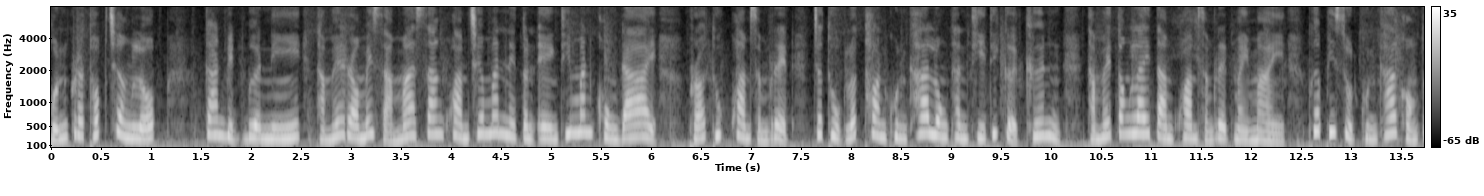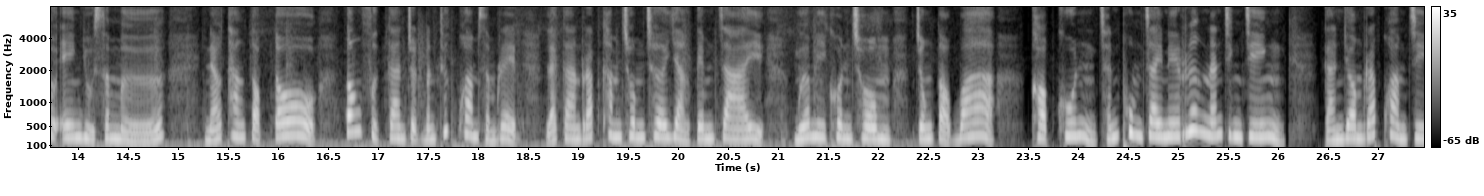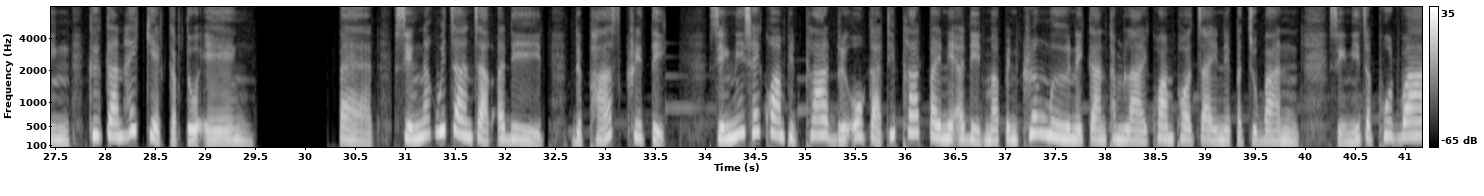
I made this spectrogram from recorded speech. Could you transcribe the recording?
ผลกระทบเชิงลบ การบิดเบือนนี้ทำให้เราไม่สามารถสร้างความเชื่อมั่นในตนเองที่มั่นคงได้ เพราะทุกความสำเร็จจะถูกลดทอนคุณค่าลงทันทีที่เกิดขึ้นทำให้ต้องไล่ตามความสำเร็จใหม่ๆ เพื่อพิสูจน์คุณค่าของตัวเองอยู่เสมอ แนวทางตอบโต้ ต้องฝึกการจดบันทึกความสำเร็จ และการรับคำชมเชยอย่างเต็มใจ เมื่อมีคนชม จงตอบว่า ขอบคุณ ฉันภูมิใจในเรื่องนั้นจริง ๆ การยอมรับความจริง คือการให้เกียรติกับตัวเอง 8. เสียงนักวิจารณ์จากอดีต The Past Critic เสียงนี้ใช้ความผิดพลาดหรือโอกาสที่พลาดไปในอดีตมาเป็นเครื่องมือในการทำลายความพอใจในปัจจุบัน เสียงนี้จะพูดว่า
